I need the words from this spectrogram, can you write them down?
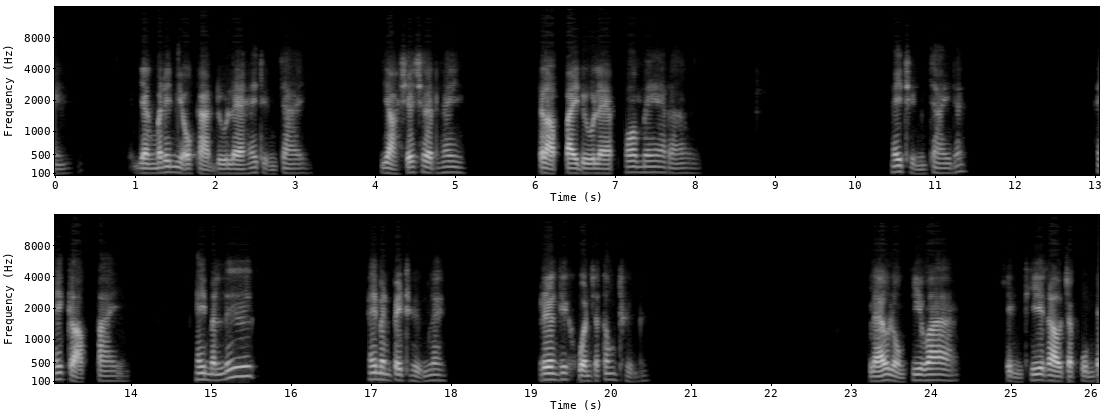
ง ยังไม่ได้มีโอกาสดูแลให้ถึงใจ อยากเชื้อเชิญให้ กลับไปดูแลพ่อแม่เรา ให้ถึงใจนะ ให้กลับไป ให้มันลึก ให้มันไปถึงเลย เรื่องที่ควรจะต้องถึง แล้วหลวงพี่ว่าสิ่งที่เราจะภูมิใจ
